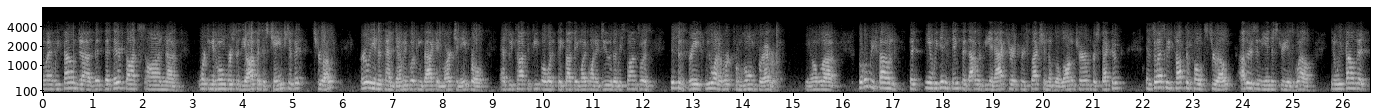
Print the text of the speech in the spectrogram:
We found uh, that that their thoughts on uh, working at home versus the office has changed a bit throughout. Early in the pandemic, looking back in March and April, as we talked to people what they thought they might want to do, the response was, "This is great. We want to work from home forever." You know, uh, But what we found that you know we didn't think that that would be an accurate reflection of the long-term perspective. And so as we've talked to folks throughout, others in the industry as well, you know, we found that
